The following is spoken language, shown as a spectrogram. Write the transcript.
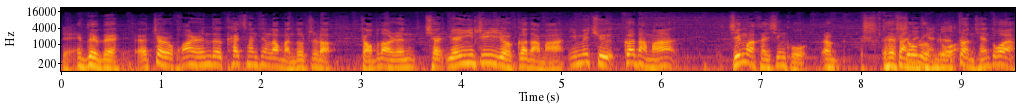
对，对不对？呃，这是华人的开餐厅老板都知道找不到人，全原因之一就是割大麻，因为去割大麻，尽管很辛苦，呃，收入赚的钱多呀。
